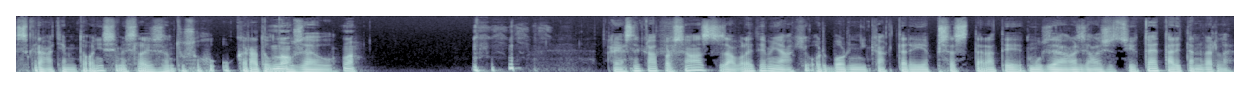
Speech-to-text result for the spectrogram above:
zkrátím to. Oni si mysleli, že jsem tu sochu ukradl v No. muzeu. No. A já jsem říkal, prosím vás, zavolejte mi nějaký odborníka, který je přes teda ty muzeální záležitosti. To je tady ten vedle.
